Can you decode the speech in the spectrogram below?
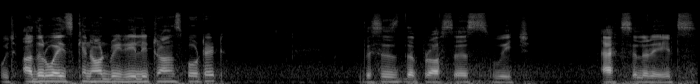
which otherwise cannot be really transported. This is the process which accelerates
